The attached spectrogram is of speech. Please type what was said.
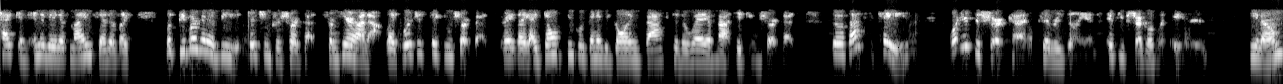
tech and innovative mindset of like look people are going to be searching for shortcuts from here on out. Like we're just taking shortcuts right? Like i don't think we're going to be going back to the way of not taking shortcuts. So if that's the case what is the shortcut to resilience if you've struggled with ACEs? You know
